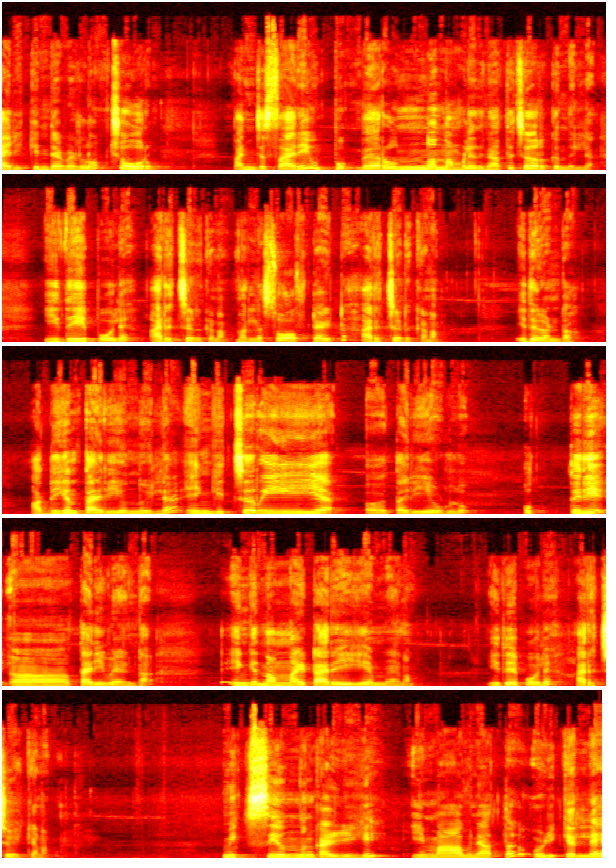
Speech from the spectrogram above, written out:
കരിക്കിന്റെ വെള്ളവും ചോറും പഞ്ചസാരയും ഉപ്പും വേറെ ഒന്നും നമ്മൾ ഇതിനകത്ത് ചേർക്കുന്നില്ല. ഇതേപോലെ അരച്ചെടുക്കണം. നല്ല സോഫ്റ്റായിട്ട് അരച്ചെടുക്കണം. ഇത് കണ്ടോ? അധികം തരിയൊന്നുമില്ല. എങ്കിൽ ചെറിയ തരിയേ ഉള്ളൂ. ഒത്തിരി തരി വേണ്ട. എങ്കിൽ നന്നായിട്ട് അരയുകയും വേണം. ഇതേപോലെ അരച്ച് വയ്ക്കണം മിക്സി ഒന്നും കഴുകി ഈ മാവിനകത്ത് ഒഴിക്കല്ലേ?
